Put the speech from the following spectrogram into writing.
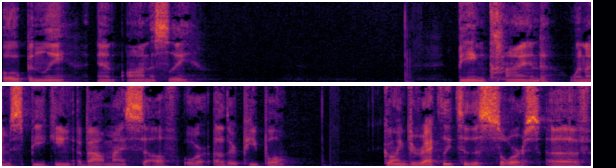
openly and honestly being kind when I'm speaking about myself or other people, going directly to the source of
